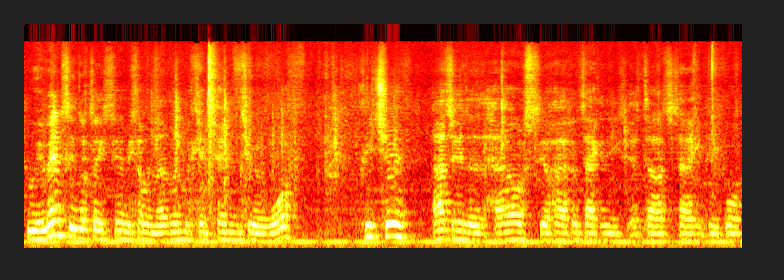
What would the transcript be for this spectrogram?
who eventually looks like she's gonna become another one, but can turn into a wolf creature. After does the house, they'll have to attacking these, starts attacking people.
